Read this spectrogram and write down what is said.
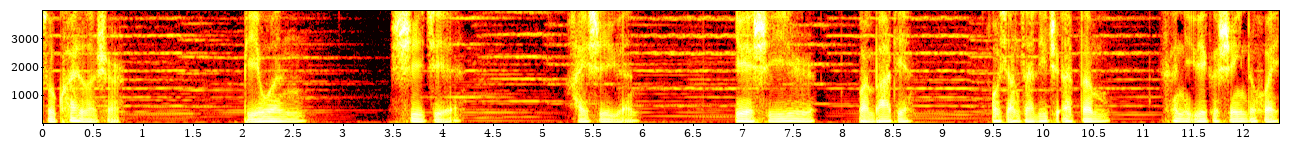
做快乐事儿。别问是劫还是缘。一月十一日晚八点，我想在励志 FM 和你约个声音的会。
